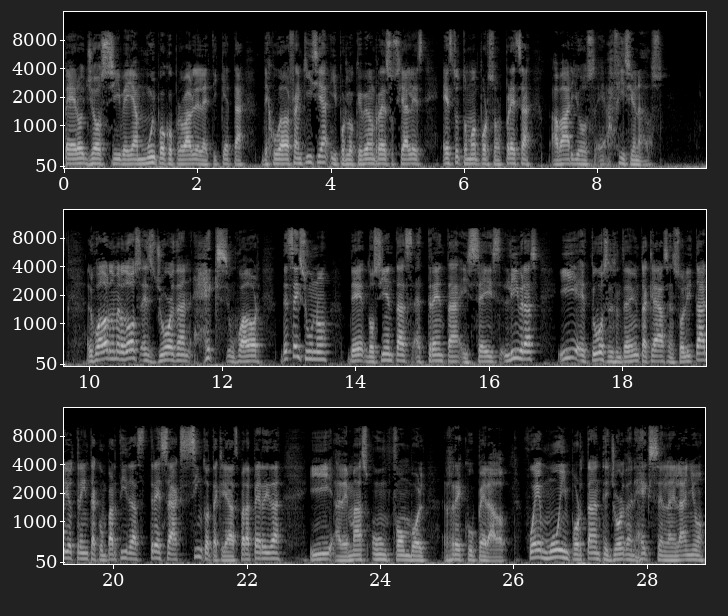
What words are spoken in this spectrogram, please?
pero yo sí veía muy poco probable la etiqueta de jugador franquicia y por lo que veo en redes sociales esto tomó por sorpresa a varios eh, aficionados. El jugador número 2 es Jordan Hicks, un jugador de 6'1 de 236 libras y eh, tuvo 61 tacleadas en solitario, 30 compartidas, 3 sacks, 5 tacleadas para pérdida y además un fumble recuperado. Fue muy importante Jordan Hicks en el año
